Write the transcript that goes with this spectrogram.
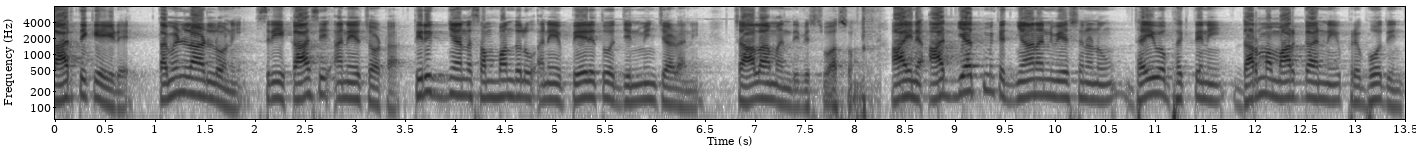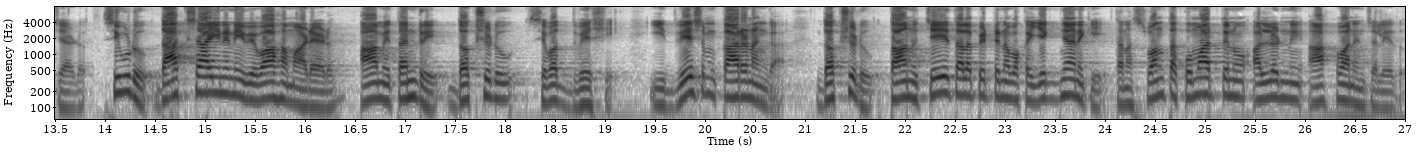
కార్తికేయుడే తమిళనాడులోని శ్రీ కాశీ అనే చోట తిరుజ్ఞాన సంబంధులు అనే పేరుతో జన్మించాడని చాలామంది విశ్వాసం. ఆయన ఆధ్యాత్మిక జ్ఞానాన్వేషణను దైవ భక్తిని ధర్మ మార్గాన్ని ప్రబోధించాడు. శివుడు దాక్షాయిని వివాహమాడాడు. ఆమె తండ్రి దక్షుడు శివద్వేషి. ఈ ద్వేషం కారణంగా దక్షుడు తాను చేయి తలపెట్టిన ఒక యజ్ఞానికి తన స్వంత కుమార్తెను అల్లుడిని ఆహ్వానించలేదు.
